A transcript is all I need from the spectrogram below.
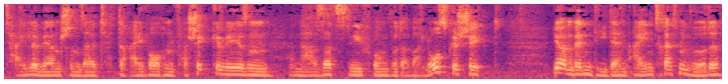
Teile wären schon seit drei Wochen verschickt gewesen. Eine Ersatzlieferung wird aber losgeschickt. Ja, und wenn die denn eintreffen würde,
